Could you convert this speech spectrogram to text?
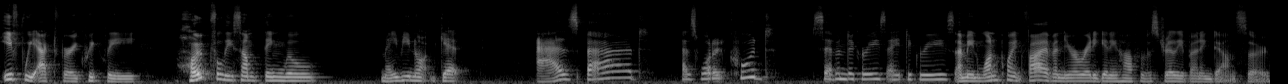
If we act very quickly, hopefully something will maybe not get as bad as what it could. Seven degrees, eight degrees. I mean, 1.5, and you're already getting half of Australia burning down. So,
